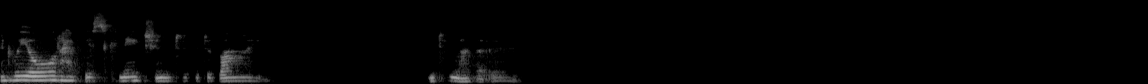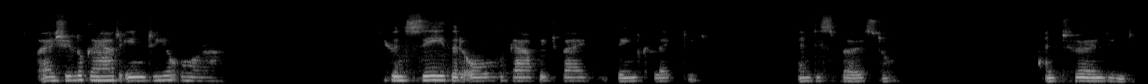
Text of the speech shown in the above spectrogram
And we all have this connection to the divine and to Mother Earth. As you look out into your aura, you can see that all the garbage bags have been collected and disposed of and turned into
